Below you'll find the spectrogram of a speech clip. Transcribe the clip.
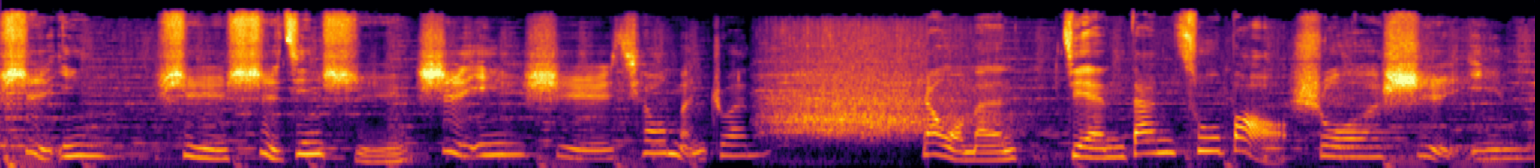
试音是试金石，试音是敲门砖，让我们简单粗暴。说试音。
